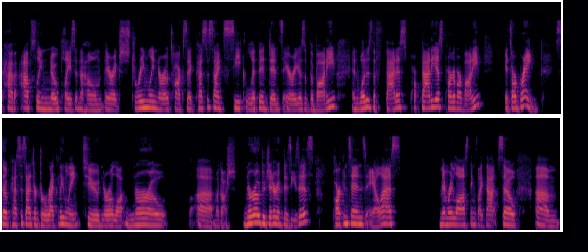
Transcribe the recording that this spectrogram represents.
have absolutely no place in the home. They're extremely neurotoxic. Pesticides seek lipid dense areas of the body. And what is the fattest, fattiest part of our body? It's our brain. So pesticides are directly linked to neuro, neuro, uh, my gosh, neurodegenerative diseases, Parkinson's, ALS, memory loss, things like that. So um,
